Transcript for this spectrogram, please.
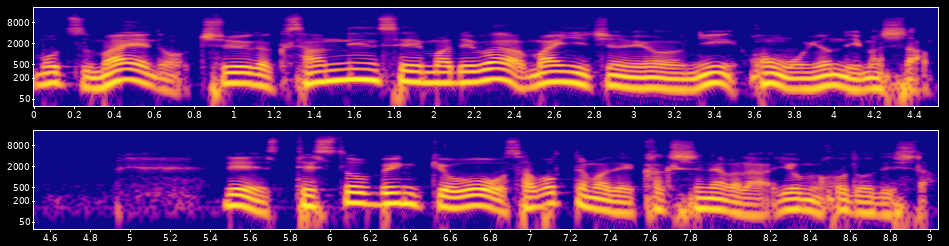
持つ前の中学3年生までは毎日のように本を読んでいました。でテスト勉強をサボってまで隠しながら読むほどでした。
